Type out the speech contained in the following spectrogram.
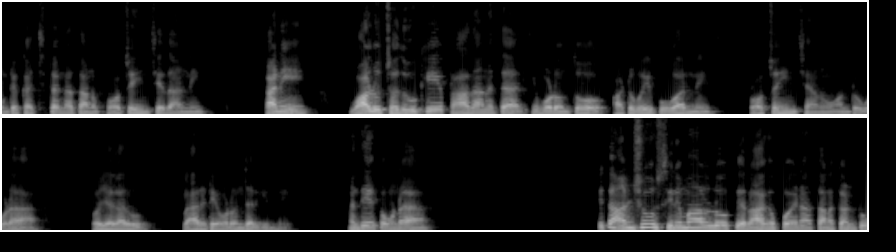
ఉంటే ఖచ్చితంగా తాను ప్రోత్సహించేదాన్ని. కానీ వాళ్ళు చదువుకే ప్రాధాన్యత ఇవ్వడంతో అటువైపు వారిని ప్రోత్సహించాను అంటూ కూడా రోజా గారు క్లారిటీ ఇవ్వడం జరిగింది. అంతేకాకుండా ఇక అంశు సినిమాల్లోకి రాకపోయినా తనకంటూ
